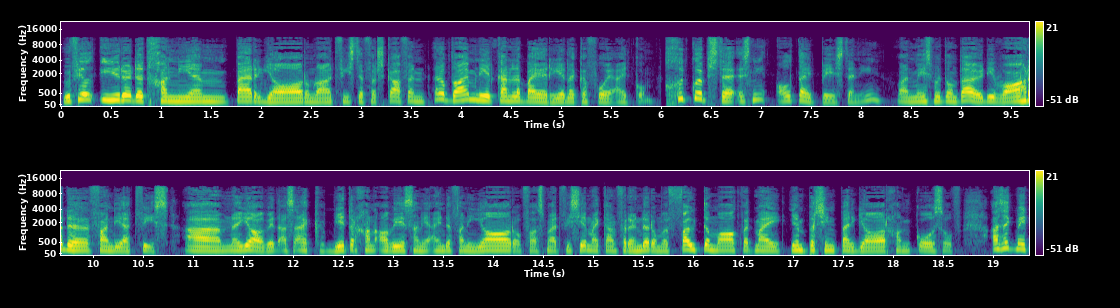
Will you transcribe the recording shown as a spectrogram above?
hoeveel ure dit gaan neem per jaar om daai advies te verskaf en, en op daai manier kan hulle by 'n redelike fooi uitkom. Goedkoopste is nie altyd beste nie, want mense moet onthou die waarde van die advies. Ehm um, nou ja, weet as ek beter gaan afwees aan die einde van die jaar of as my adviseur my kan verhinder om 'n fout te maak wat my 1% per jaar gaan kos of as ek met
